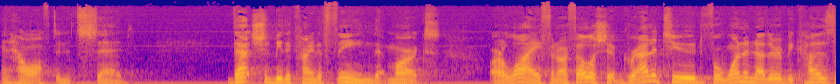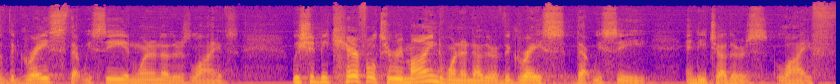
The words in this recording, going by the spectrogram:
and how often it's said. That should be the kind of thing that marks our life and our fellowship. Gratitude for one another because of the grace that we see in one another's lives. We should be careful to remind one another of the grace that we see in each other's life.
